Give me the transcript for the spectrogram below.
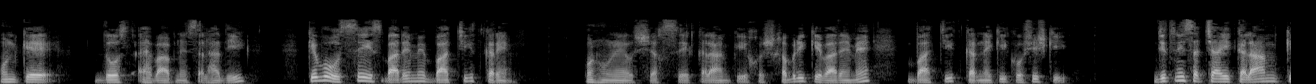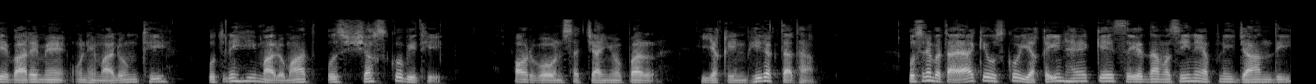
ان کے دوست احباب نے صلاح دی کہ وہ اس سے اس بارے میں بات چیت کریں۔ انہوں نے اس شخص سے کلام کی خوشخبری کے بارے میں بات چیت کرنے کی کوشش کی۔ جتنی سچائی کلام کے بارے میں انہیں معلوم تھی، اتنی ہی معلومات اس شخص کو بھی تھی اور وہ ان سچائیوں پر یقین بھی رکھتا تھا۔ اس نے بتایا کہ اس کو یقین ہے کہ سیدنا مسیح نے اپنی جان دی۔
